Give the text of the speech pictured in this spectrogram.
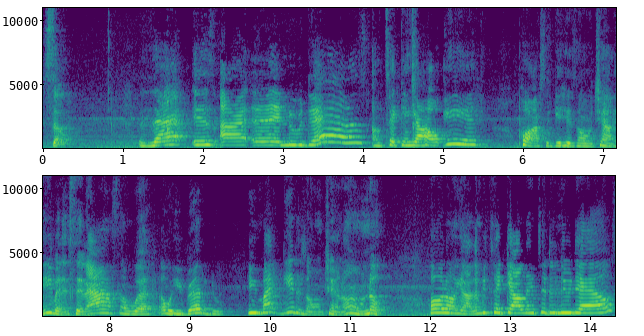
So, that is our uh, noodles. I'm taking y'all in. Parsley get his own channel. He better sit down somewhere. That's what he better do. He might get his own channel. I don't know. Hold on, y'all. Let me take y'all into the new noodles.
